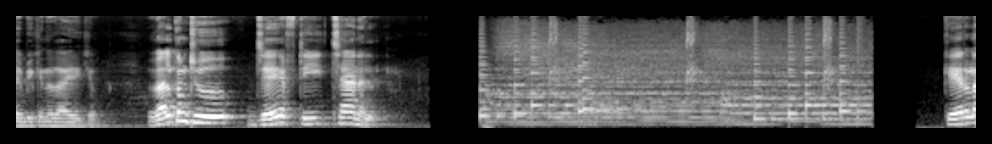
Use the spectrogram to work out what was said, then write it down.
ലഭിക്കുന്നതായിരിക്കും. Welcome to J channel Kerala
